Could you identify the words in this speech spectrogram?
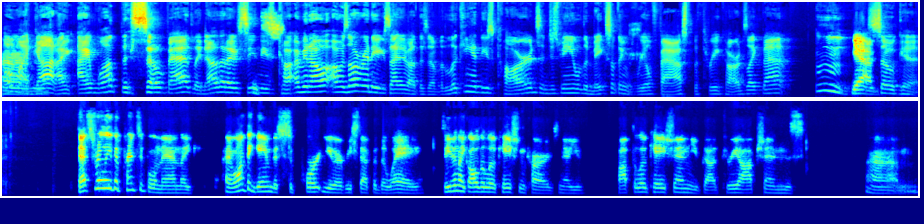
Oh my Um, god, I, I want this so badly. Now that I've seen these cards, I mean, I, I was already excited about this but looking at these cards and just being able to make something real fast with three cards like that, mm, Yeah. so good. That's really the principle, man. Like I want the game to support you every step of the way. So even like all the location cards, you know, you pop the location, you've got three options. Um,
